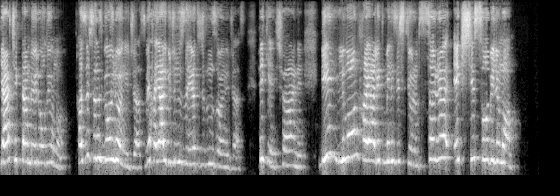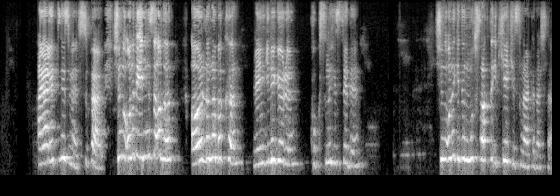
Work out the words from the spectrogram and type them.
Gerçekten böyle oluyor mu? Hazırsanız bir oyun oynayacağız ve hayal gücünüzle, yaratıcılığınızla oynayacağız. Peki, şahane. Bir limon hayal etmenizi istiyorum. Sarı, ekşi, sulu bir limon. Hayal ettiniz mi? Süper. Şimdi onu bir elinize alın. Ağırlığına bakın. Rengini görün. Kokusunu hissedin. Şimdi ona gidin mutfakta ikiye kesin arkadaşlar.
